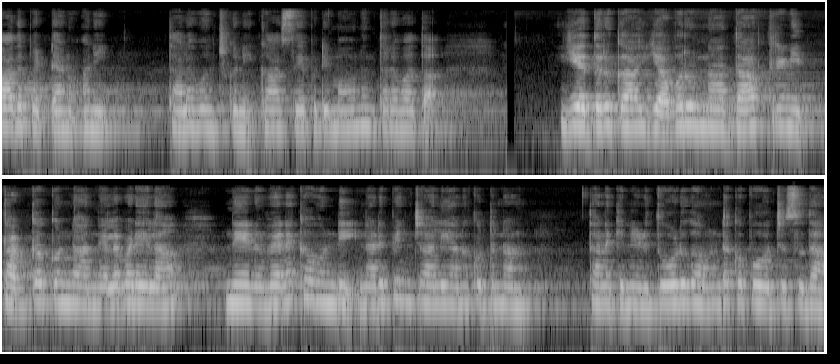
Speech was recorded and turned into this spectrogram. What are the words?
బాధ పెట్టాను అని తల ఉంచుకుని కాసేపటి మౌనం తర్వాత ఎదురుగా ఎవరున్నా దాత్రిని తగ్గకుండా నిలబడేలా నేను వెనక ఉండి నడిపించాలి అనుకుంటున్నాను. తనకి నేను తోడుగా ఉండకపోవచ్చు సుధా.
